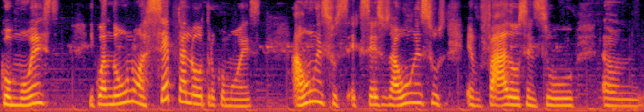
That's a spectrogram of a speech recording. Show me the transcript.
como es. Y cuando uno acepta al otro como es, aún en sus excesos, aún en sus enfados, en su um,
